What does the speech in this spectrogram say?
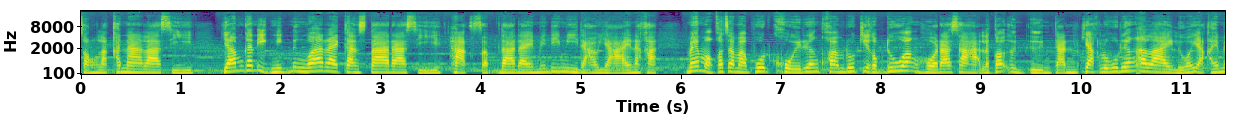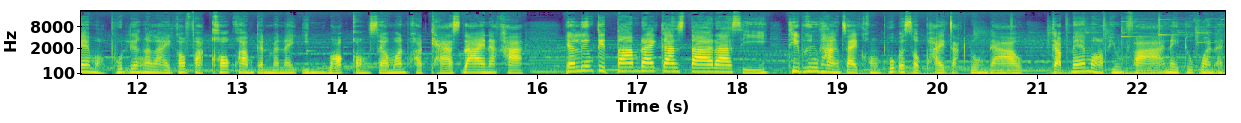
12 ลัคนาราศีย้ำกันอีกนิดนึงว่ารายการสตาร์ราศีหากสัปดาห์ใดไม่ได้มีดาวย้ายนะคะ แม่หมอก็จะมาพูดคุยเรื่องความรู้เกี่ยวกับดวงโหราศาสตร์แล้วก็อื่นๆ กัน อยากรู้เรื่องอะไร หรือว่าอยากให้แม่หมอพูดเรื่องอะไร ก็ฝากข้อความกันมาใน inbox ของ Salmon Podcast ได้นะคะ อย่าลืมติดตามรายการสตาร์ราศีที่พึ่งทางใจของผู้ประสบภัยจากดวงดาว กับแม่หมอพิมฟ้าในทุกวันอา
